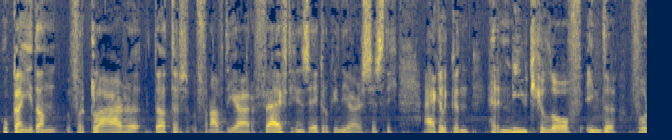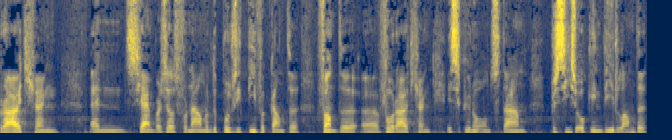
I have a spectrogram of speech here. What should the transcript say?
hoe kan je dan verklaren dat er vanaf de jaren 50 en zeker ook in de jaren 60 eigenlijk een hernieuwd geloof in de vooruitgang en schijnbaar zelfs voornamelijk de positieve kanten van de uh, vooruitgang is kunnen ontstaan. Precies ook in die landen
